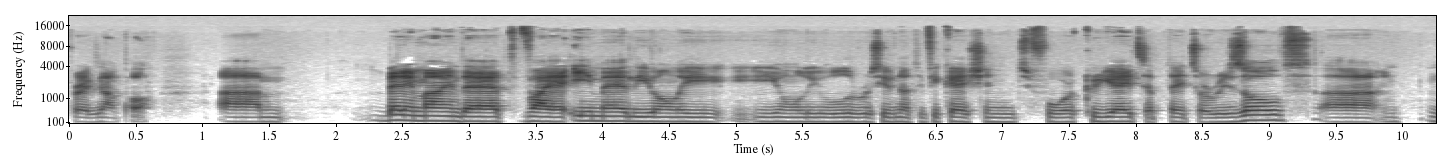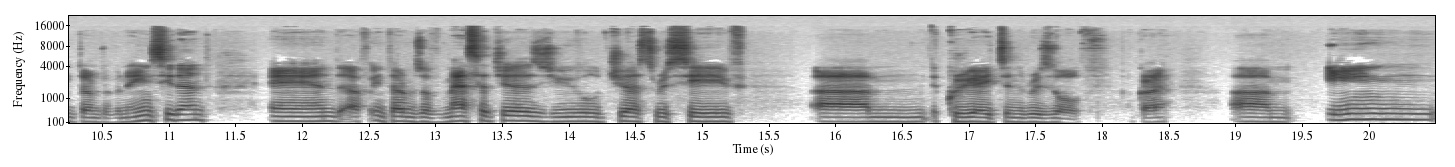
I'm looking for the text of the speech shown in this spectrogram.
for example. Um, bear in mind that via email you only you only will receive notifications for creates, updates, or resolves uh, in, in, terms of an incident, and in terms of messages you'll just receive um, create and resolve. Okay. Um, in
